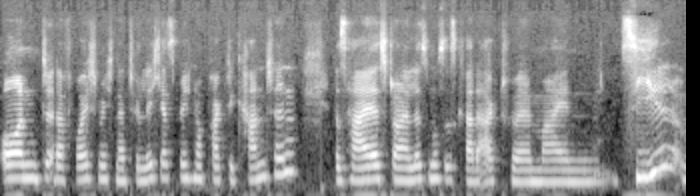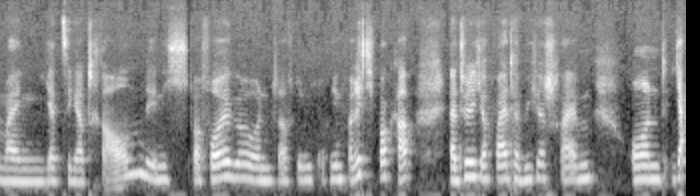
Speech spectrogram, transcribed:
und da freue ich mich natürlich. Jetzt bin ich noch Praktikantin. Das heißt, Journalismus ist gerade aktuell mein Ziel, mein jetziger Traum, den ich verfolge und auf den ich auf jeden Fall richtig Bock habe. Natürlich auch weiter Bücher schreiben und ja,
